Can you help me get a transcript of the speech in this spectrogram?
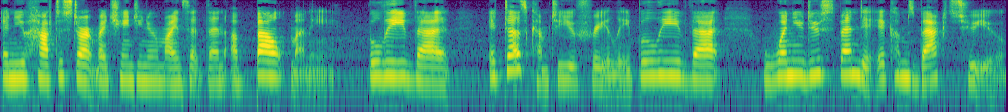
and you have to start by changing your mindset then about money believe that it does come to you freely. Believe that when you do spend it, it comes back to you,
